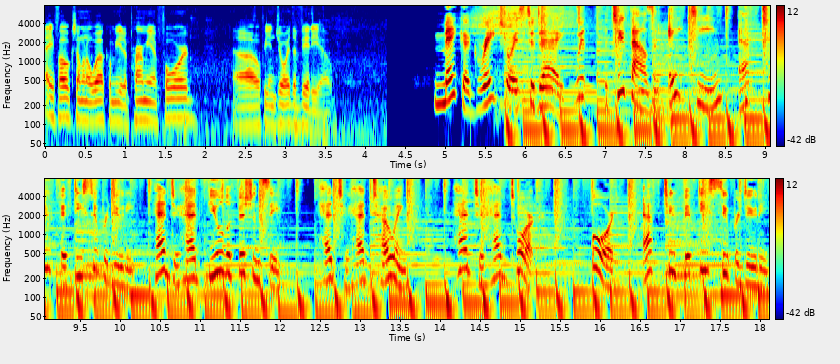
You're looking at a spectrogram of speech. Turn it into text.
Hey folks, I'm going to welcome you to Permian Ford. Uh, hope you enjoyed the video. Make a great choice today with the 2018 F-250 Super Duty. Head-to-head fuel efficiency, head-to-head towing, head-to-head torque. Ford F-250 Super Duty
